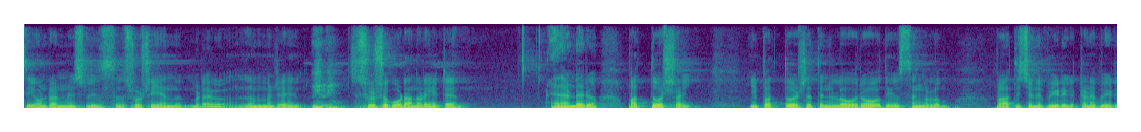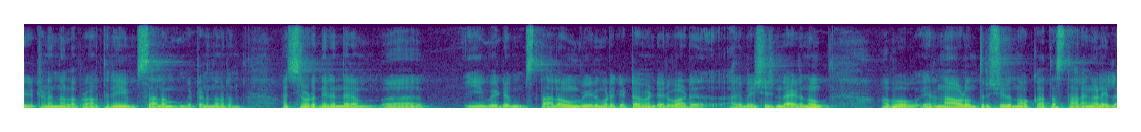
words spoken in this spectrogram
സിയോൺ ടൗൺമിനിസ്റ്റിൽ ശുശ്രൂഷ ചെയ്യുന്ന ഇവിടെ മറ്റേ ശുശ്രൂഷ കൂടാൻ തുടങ്ങിയിട്ട് ഏതാണ്ട് ഒരു പത്ത് വർഷമായി. ഈ പത്ത് വർഷത്തിനുള്ള ഓരോ ദിവസങ്ങളും പ്രാർത്ഥിച്ചുകൊണ്ട് വീട് കിട്ടണം വീട് കിട്ടണം എന്നുള്ള പ്രാർത്ഥനയും സ്ഥലം കിട്ടണം എന്ന് പറഞ്ഞു അച്ഛനോട് നിരന്തരം ഈ വീടും സ്ഥലവും വീടും കൂടെ കിട്ടാൻ വേണ്ടി ഒരുപാട് അപേക്ഷിച്ചിട്ടുണ്ടായിരുന്നു. അപ്പോൾ എറണാകുളം തൃശ്ശൂർ നോക്കാത്ത സ്ഥലങ്ങളില്ല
